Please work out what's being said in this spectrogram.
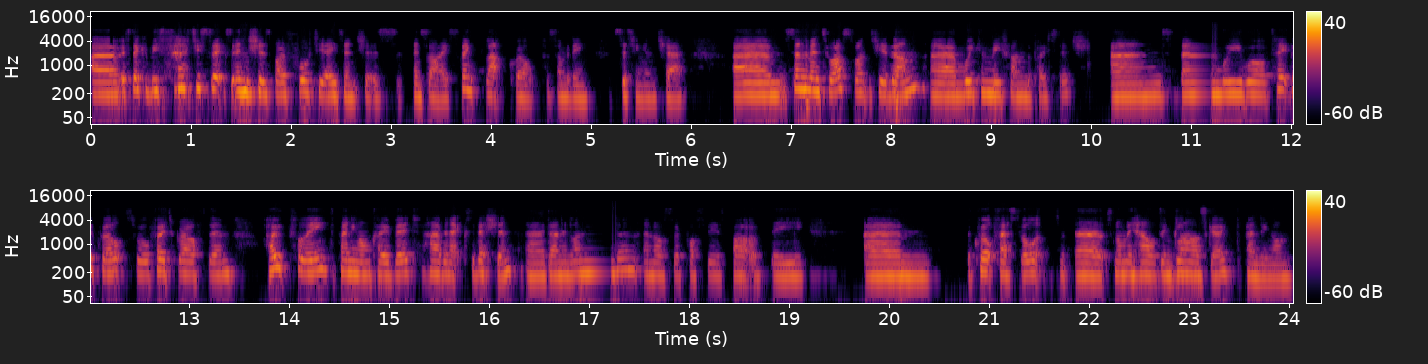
Uh, if they could be 36 inches by 48 inches in size, think lap quilt for somebody sitting in a chair. Um, send them in to us once you're done. Um, we can refund the postage and then we will take the quilts, we'll photograph them, hopefully, depending on COVID, have an exhibition uh, down in London and also possibly as part of the um, the quilt festival uh, normally held in Glasgow, depending on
